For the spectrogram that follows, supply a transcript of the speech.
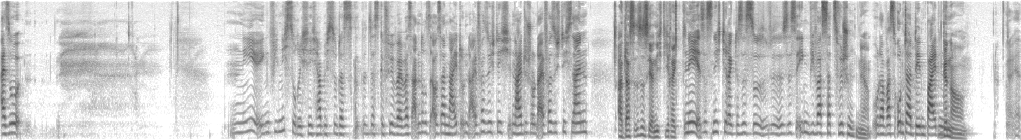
Also. Nee, irgendwie nicht so richtig, habe ich so das, das Gefühl, weil was anderes außer Neid und eifersüchtig, neidisch und eifersüchtig sein, Ah, das ist es ja nicht direkt. nee, es ist nicht direkt, es ist so, es ist irgendwie was dazwischen. Ja. Oder was unter den beiden. Genau. Äh,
